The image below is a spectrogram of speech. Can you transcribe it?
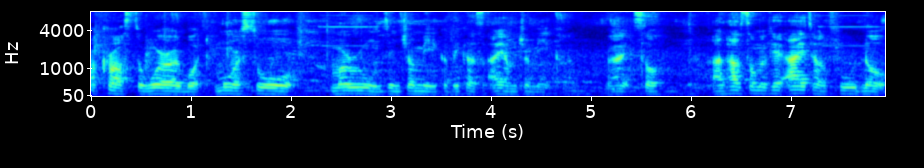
across the world, but more so Maroons in Jamaica because I am Jamaican, right? So I'll have some of your ital food now.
